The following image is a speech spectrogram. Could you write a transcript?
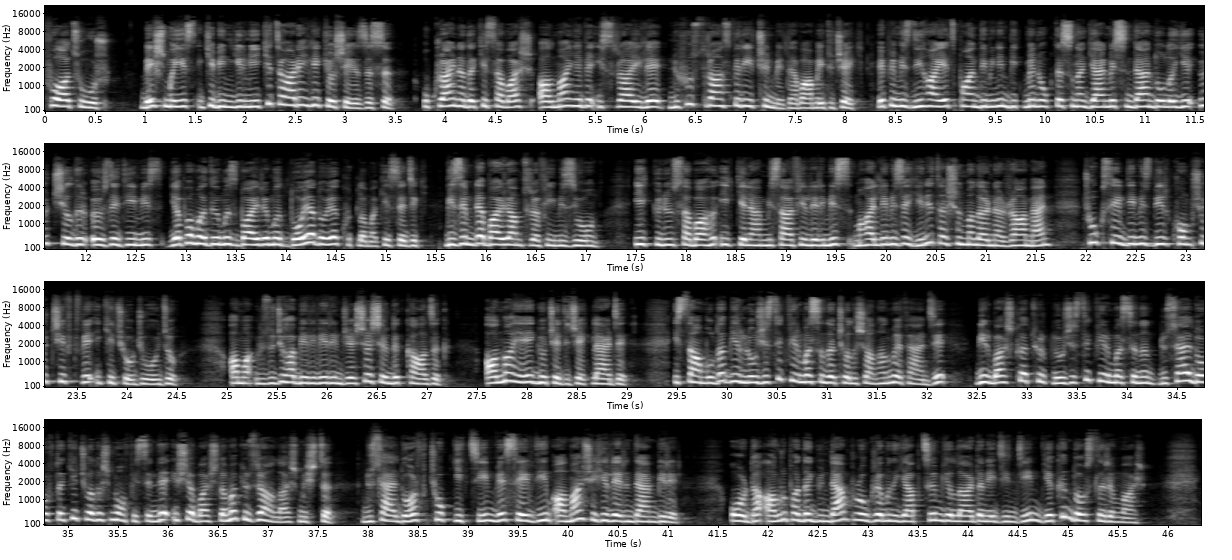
Fuat Uğur 5 Mayıs 2022 tarihli köşe yazısı. Ukrayna'daki savaş Almanya ve İsrail'e nüfus transferi için mi devam edecek? Hepimiz nihayet pandeminin bitme noktasına gelmesinden dolayı 3 yıldır özlediğimiz, yapamadığımız bayramı doya doya kutlamak istedik. Bizim de bayram trafiğimiz yoğun. İlk günün sabahı ilk gelen misafirlerimiz mahallemize yeni taşınmalarına rağmen çok sevdiğimiz bir komşu çift ve iki çocuğuydu. Ama üzücü haberi verince şaşırdık kaldık. Almanya'ya göç edeceklerdi. İstanbul'da bir lojistik firmasında çalışan hanımefendi bir başka Türk lojistik firmasının Düsseldorf'taki çalışma ofisinde işe başlamak üzere anlaşmıştı. Düsseldorf çok gittiğim ve sevdiğim Alman şehirlerinden biri. Orada Avrupa'da gündem programını yaptığım yıllardan edindiğim yakın dostlarım var.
